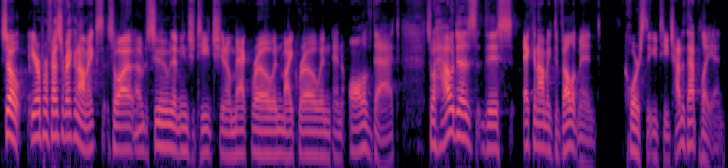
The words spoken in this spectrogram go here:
So you're a professor of economics, so I, I, would assume that means you teach, you know, macro and micro and and all of that. So how does this economic development course that you teach, how does that play in?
